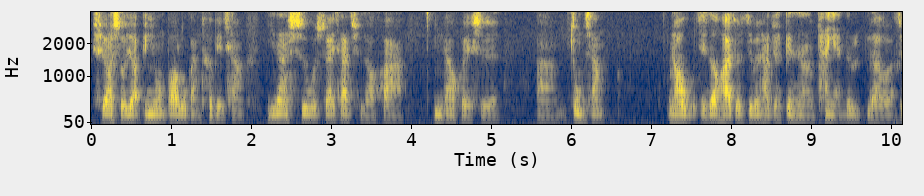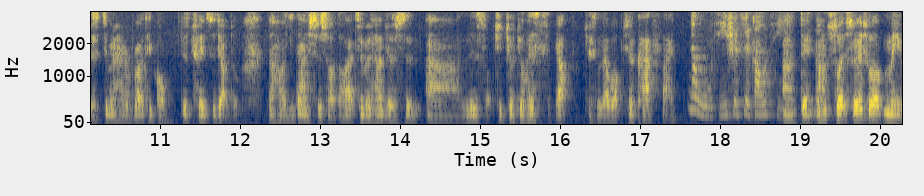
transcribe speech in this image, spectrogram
需要手脚并用，暴露感特别强，一旦失误摔下去的话，应该会是啊重伤。然后五级的话，就基本上就是变成了攀岩的 level 了，就是基本上是 vertical，就垂直角度。然后一旦失手的话，基本上就是啊 lethal，就就就会死掉，就是 level 就是 class five。那五级是最高级。啊，对。然后所所以说美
